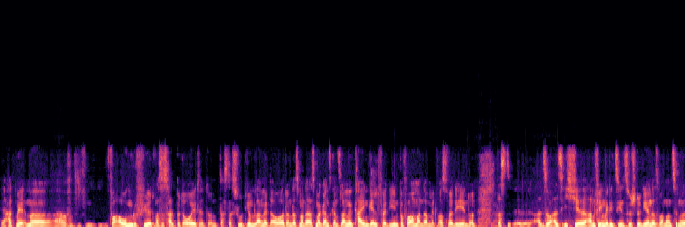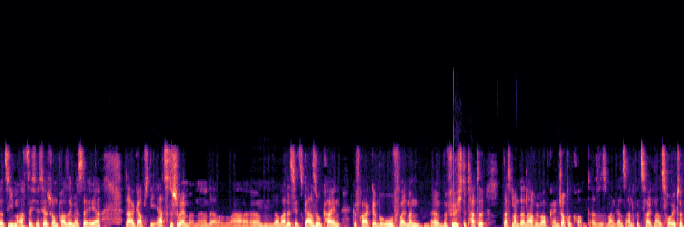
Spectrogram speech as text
er hat mir immer äh, vor Augen geführt, was es halt bedeutet und dass das Studium lange dauert und dass man da erstmal ganz, ganz lange kein Geld verdient, bevor man damit was verdient. Und ja, das, äh, also als ich anfing, Medizin zu studieren, das war 1987, ist ja schon ein paar Semester her, da gab es die Ärzteschwämme. Ne? Da, war, ähm, da war das jetzt gar so kein gefragter Beruf, weil man äh, befürchtet hatte, dass man danach überhaupt keinen Job bekommt. Also es waren ganz andere Zeiten als heute,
